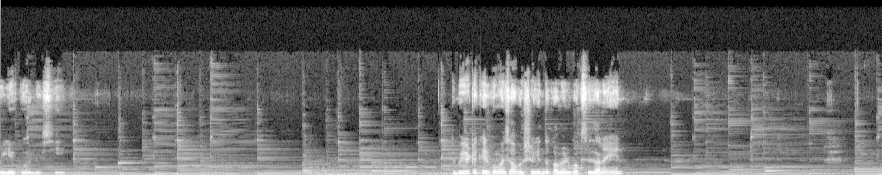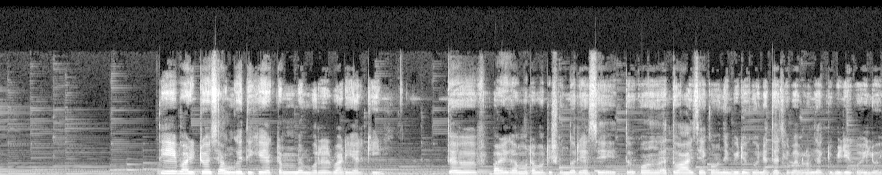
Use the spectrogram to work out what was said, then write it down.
ভিডিও করে লইছি তো ভিডিওটা কীরকম হয়েছে অবশ্যই কিন্তু কমেন্ট বক্সে জানাইন। তো এই বাড়িটা হচ্ছে আঙ্গুর দিকে একটা মেম্বারের বাড়ি আর কি। তো বাড়িঘর মোটামুটি সুন্দরই আছে। তো এত আয় যায় কোনোদিন ভিডিও করি না। তো আজকে ভাবলাম যে একটু ভিডিও করি লই।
